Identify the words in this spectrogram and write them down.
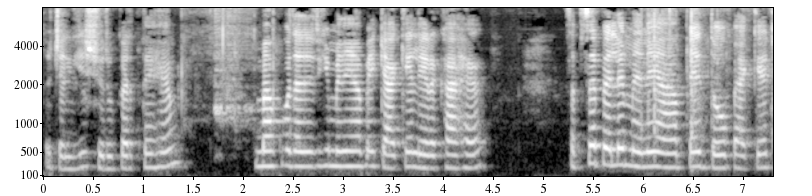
तो चलिए शुरू करते हैं। तो मैं आपको बता देती कि मैंने यहाँ पे क्या क्या ले रखा है। सबसे पहले मैंने यहाँ पे दो पैकेट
